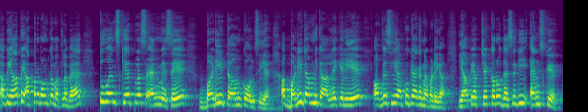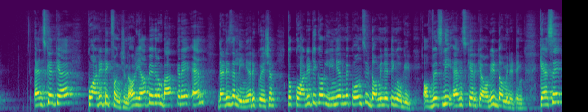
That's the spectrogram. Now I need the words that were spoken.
अब यहाँ पे अपर बाउंड का मतलब है two n square plus n में से बड़ी टर्म कौन सी है? अब बड़ी टर्म निकालने के लिए ऑब्वियसली आपको क्या करना पड़ेगा? यहाँ पे आप चेक करो, जैसे कि एन स्केयर एन स्केयर क्या है? क्वाड्रेटिक फ़ंक्शन और यहाँ पे अगर हम बात करें n that is a linear equation तो क्वाड्रेटिक और लीनियर में कौन सी डोमिनेटिंग होगी? ऑब्वियसली एन स्केयर क्या होगी? डोमिनेटिंग कैसे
